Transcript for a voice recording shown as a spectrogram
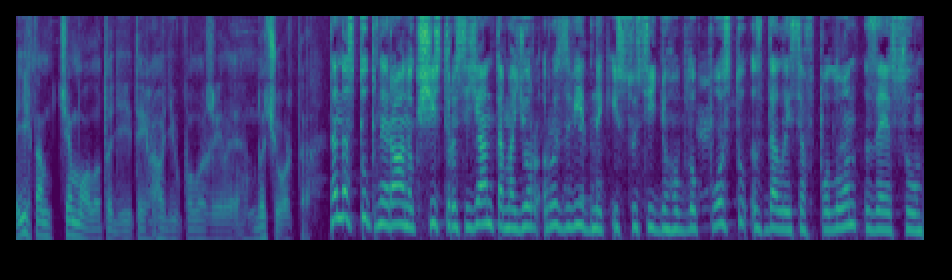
Їх там чимало тоді тих гадів положили до чорта. На наступний ранок шість росіян та майор-розвідник із сусіднього блокпосту здалися в полон ЗСУ.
